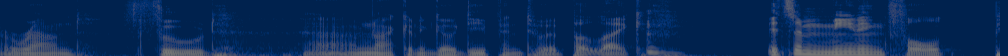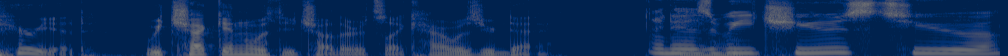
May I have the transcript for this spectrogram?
around food uh, i'm not going to go deep into it but like it's a meaningful period we check in with each other it's like how was your day It is. Yeah. We choose to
